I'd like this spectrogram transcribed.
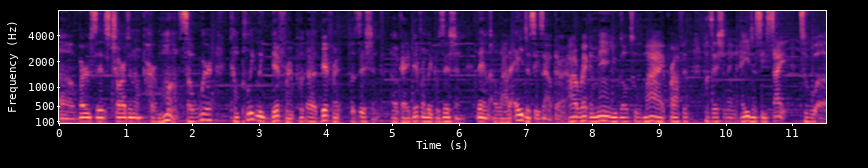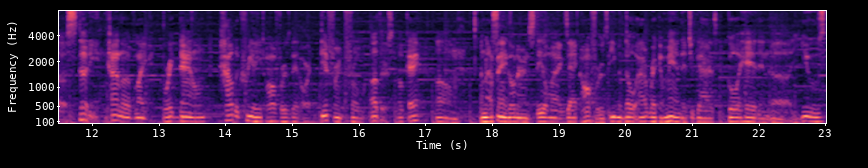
uh, versus charging them per month. So we're completely different, uh, different positioned, okay, differently positioned than a lot of agencies out there. I recommend you go to my profit positioning agency site to uh, study, kind of like break down how to create offers that are different from others, okay? Um, I'm not saying go there and steal my exact offers, even though I recommend that you guys go ahead and uh, use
